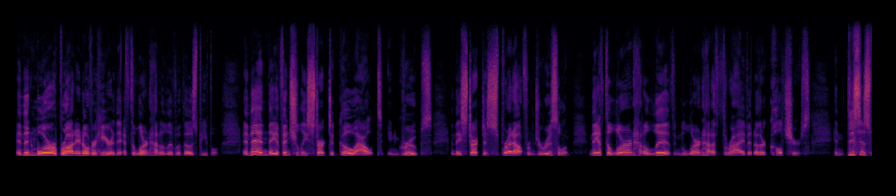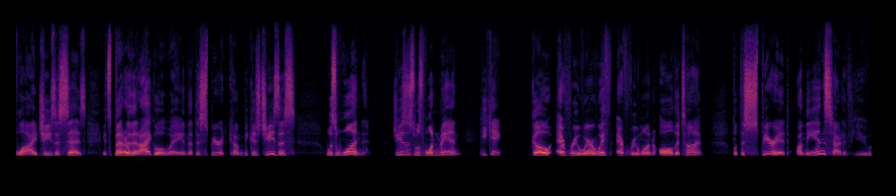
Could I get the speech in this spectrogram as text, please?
And then more are brought in over here. They have to learn how to live with those people. And then they eventually start to go out in groups and they start to spread out from Jerusalem. And they have to learn how to live and learn how to thrive in other cultures. And this is why Jesus says, It's better that I go away and that the Spirit come because Jesus was one. Jesus was one man. He can't go everywhere with everyone all the time. But the Spirit on the inside of you,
